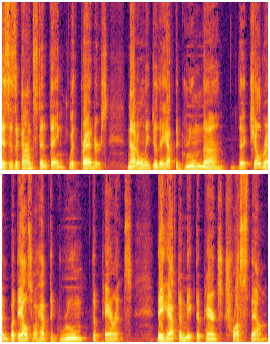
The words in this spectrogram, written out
This is a constant thing with predators. Not only do they have to groom the, the children, but they also have to groom the parents. They have to make their parents trust them.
